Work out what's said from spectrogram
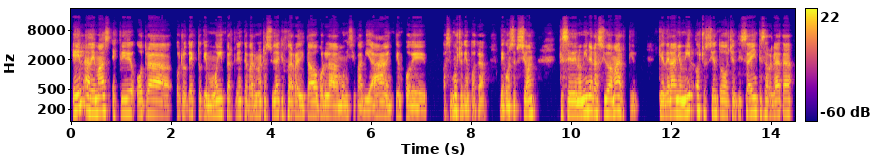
Él además escribe otra, otro texto que es muy pertinente para nuestra ciudad, que fue reeditado por la municipalidad en tiempo de, hace mucho tiempo atrás, de Concepción, que se denomina la ciudad mártir, que es del año 1886, en que se relata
